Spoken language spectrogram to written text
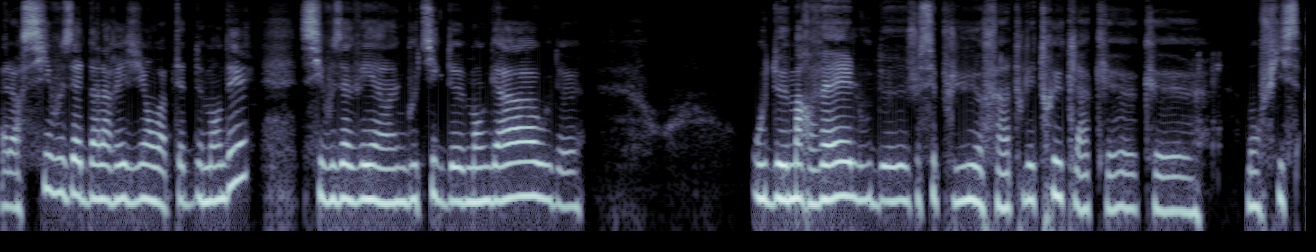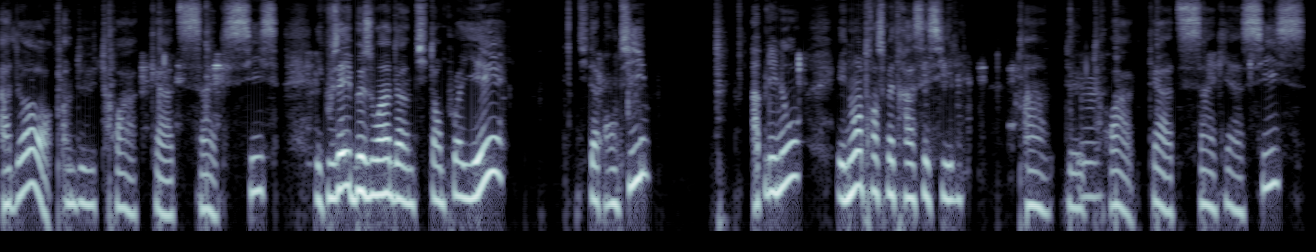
Alors si vous êtes dans la région, on va peut-être demander si vous avez un- une boutique de manga ou de ou de Marvel ou de je sais plus, enfin tous les trucs là que que mon fils adore. 1, 2, 3, 4, 5, 6. Et que vous avez besoin d'un petit employé, petit apprenti, appelez-nous et nous on transmettra à Cécile. 1, 2, Mm. 3, 4, 5 et 1, 6.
